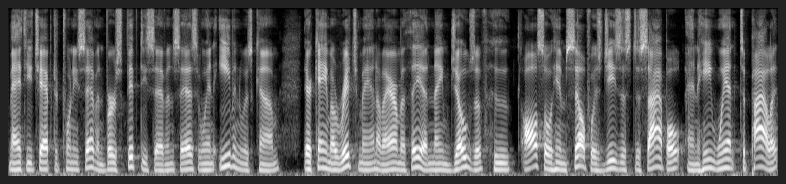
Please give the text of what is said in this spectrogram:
Matthew chapter 27, verse 57 says, When even was come, there came a rich man of Arimathea named Joseph, who also himself was Jesus' disciple, and he went to Pilate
